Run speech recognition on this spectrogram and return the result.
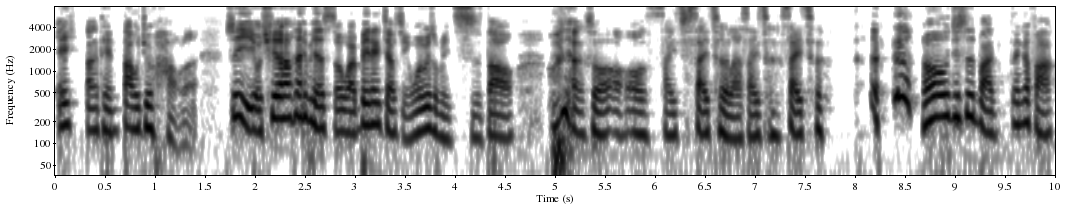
哎，当天到就好了。所以我去到那边的时候，我还被那个交警问为什么你迟到。我想说，哦哦，塞塞车啦，塞车塞车。然后就是把那个罚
